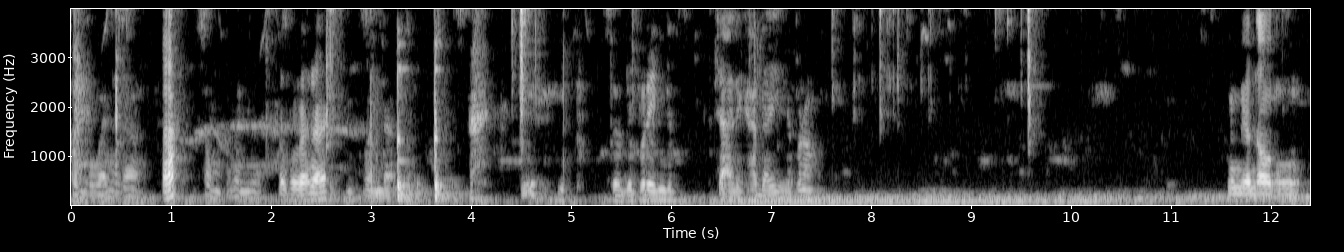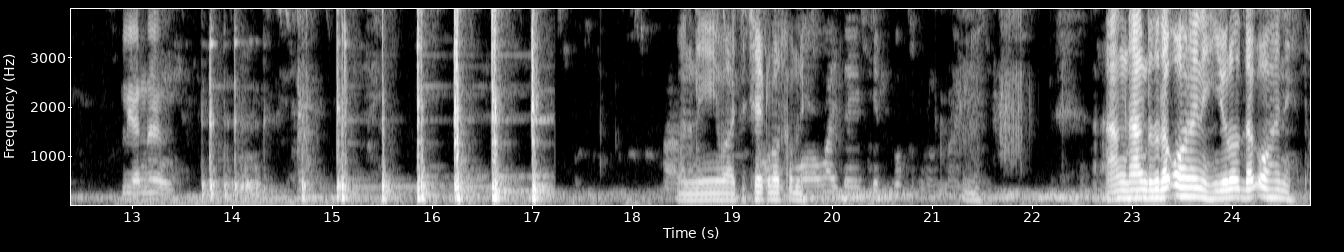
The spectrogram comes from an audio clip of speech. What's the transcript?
เอ้าน่าจะอยู่แล้วเดินนะออกฟันอะแบบน่าได้หมดมันดูเอาที่ทำคู่อยู่จ่ายที่ทำคู่นะมันพญายเซียนร้านนี่จ้ะฮะมันพญายเซียนนี่จ้ะส่งกูวันอยู่แล้วฮะส่งกูวันอยู่ตัวพวกนั้นนะวันเดียวตัวจะเปล่งจ่ายที่ค่าใดครับน้องเงินเดือนออกเลี้ยงหนึ่งวันนี้ว่าจะเช็ครถครับนี่ไว้ใจคิดปุ๊บทางทางดักโอ้ให้นี่อยู่รถดักโอ้ให้นี่โท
